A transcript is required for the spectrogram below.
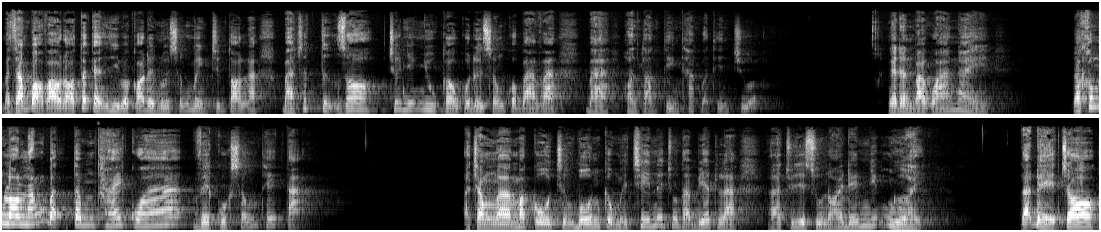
mà dám bỏ vào đó tất cả những gì bà có để nuôi sống mình chứng tỏ là bà rất tự do trước những nhu cầu của đời sống của bà và bà hoàn toàn tín thác vào thiên chúa người đàn bà quá này đã không lo lắng bận tâm thái quá về cuộc sống thế tạng ở trong à, uh, Marco chương 4 câu 19 ấy chúng ta biết là uh, Chúa Giêsu nói đến những người đã để cho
